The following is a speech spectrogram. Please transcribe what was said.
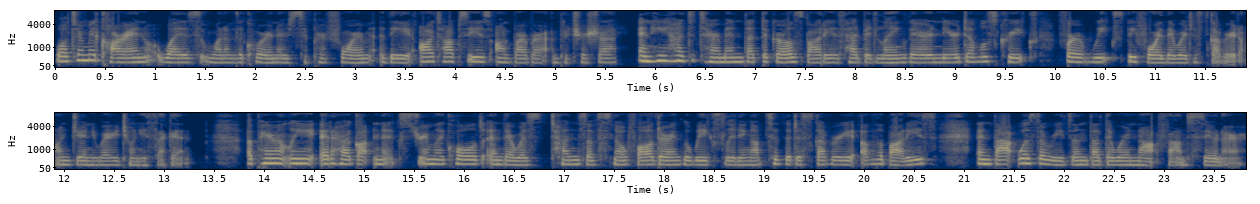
Walter McCarron was one of the coroners to perform the autopsies on Barbara and Patricia, and he had determined that the girls' bodies had been laying there near Devil's Creek for weeks before they were discovered on January 22nd. Apparently, it had gotten extremely cold and there was tons of snowfall during the weeks leading up to the discovery of the bodies, and that was the reason that they were not found sooner.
